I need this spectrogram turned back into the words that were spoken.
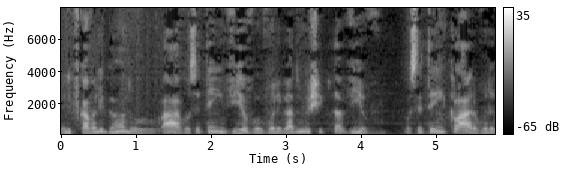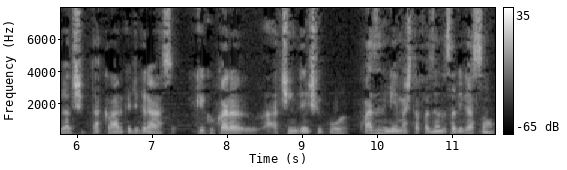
Ele ficava ligando. Ah, você tem Vivo, eu vou ligar do meu chip da Vivo. Você tem Claro, eu vou ligar do chip da Claro, que é de graça. O que, que o cara. A TIM identificou? Quase ninguém mais está fazendo essa ligação.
